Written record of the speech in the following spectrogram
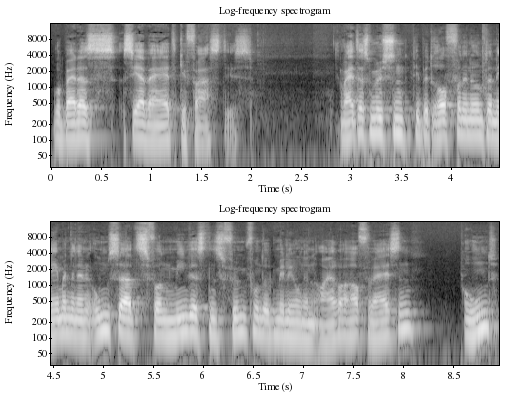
wobei das sehr weit gefasst ist. Weiters müssen die betroffenen Unternehmen einen Umsatz von mindestens 500 Millionen Euro aufweisen. Und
